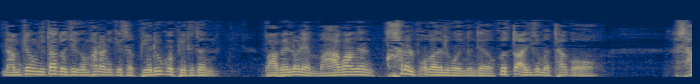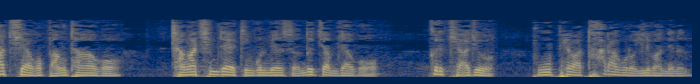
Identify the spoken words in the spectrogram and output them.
남쪽 유다도 지금 하나님께서 벼르고 벼르던 바벨론의 마광은 칼을 뽑아들고 있는데도 그것도 알지 못하고 사치하고 방탕하고 장화 침대에 뒹굴면서 늦잠 자고 그렇게 아주 부패와 타락으로 일관되는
